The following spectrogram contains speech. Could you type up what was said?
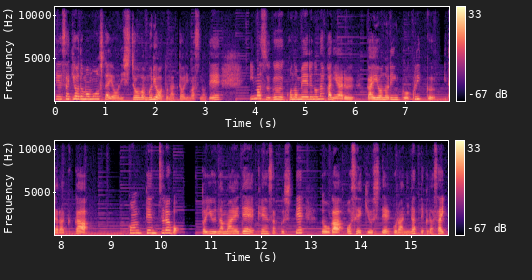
で先ほども申したように視聴は無料となっておりますので今すぐこのメールの中にある概要のリンクをクリックいただくかコンテンツラボという名前で検索して動画を請求してご覧になってください。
